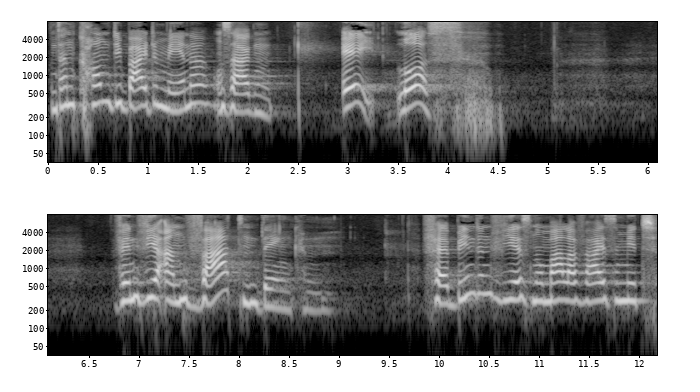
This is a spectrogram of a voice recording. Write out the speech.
Und dann kommen die beiden Männer und sagen, ey, los. Wenn wir an Warten denken, verbinden wir es normalerweise mit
